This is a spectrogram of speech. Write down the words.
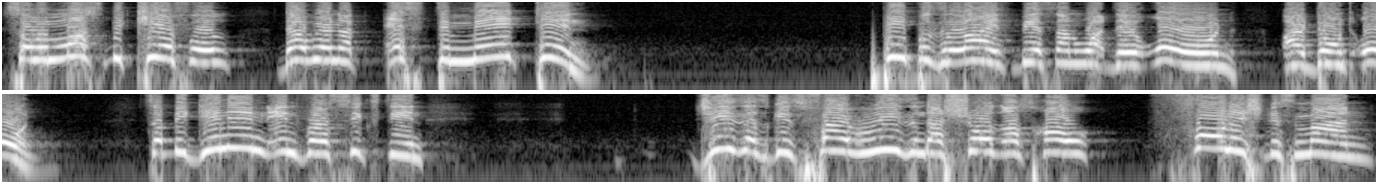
So we must be careful that we are not estimating people's life based on what they own or don't own. So beginning in verse 16, Jesus gives five reasons that shows us how foolish this man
